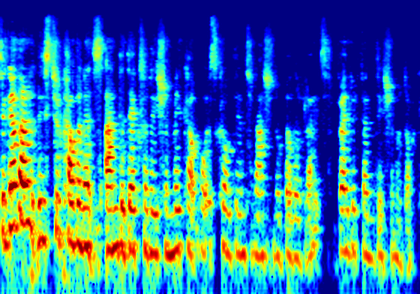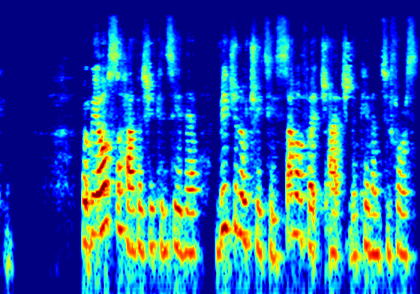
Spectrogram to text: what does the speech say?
together, these two covenants and the declaration make up what's called the International Bill of Rights, very foundational document. But we also have, as you can see there, regional treaties, some of which actually came into force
